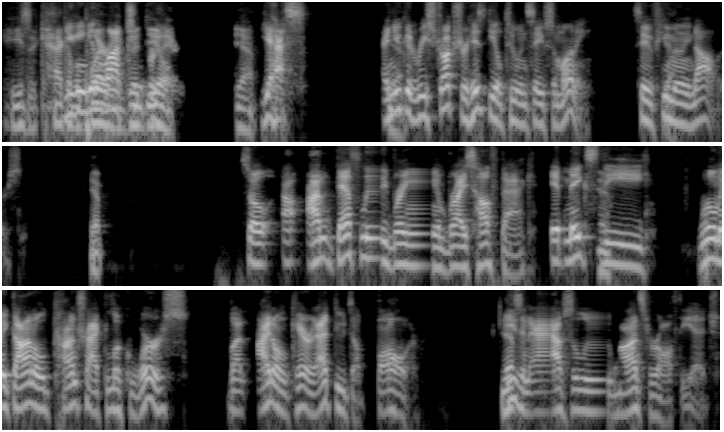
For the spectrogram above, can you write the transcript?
He's a heck of you can a get a lot a good deal. There. Yeah. Yes. And yeah. you could restructure his deal too and save some money, save a few yeah. million dollars. Yep. So I'm definitely bringing Bryce Huff back. It makes yeah. the Will McDonald contract look worse, but I don't care. That dude's a baller. Yep. He's an absolute monster off the edge.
